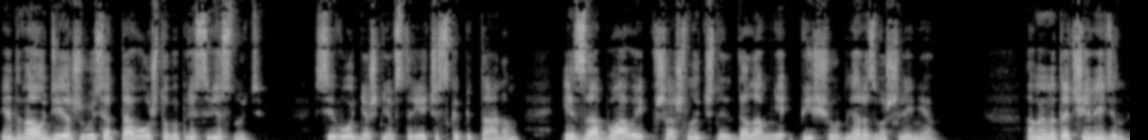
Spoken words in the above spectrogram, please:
Едва удерживаюсь от того, чтобы присвистнуть. Сегодняшняя встреча с капитаном и забавой в шашлычной дала мне пищу для размышления. Вывод очевиден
